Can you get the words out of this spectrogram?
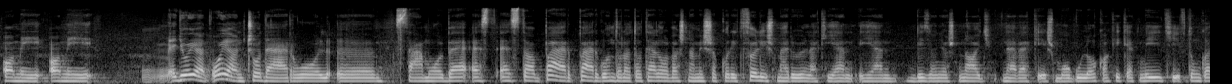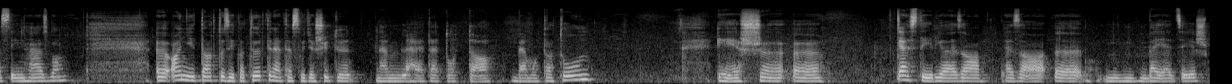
ami, ami egy olyan, olyan csodáról ö, számol be, ezt, ezt a pár, pár gondolatot elolvasnám, és akkor itt fölismerülnek ilyen, ilyen bizonyos nagy nevek és mogulok, akiket mi így hívtunk a színházban. Ö, Annyit tartozik a történethez, hogy a sütő nem lehetett ott a bemutatón, és ö, ezt írja ez a, ez a ö, bejegyzés.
